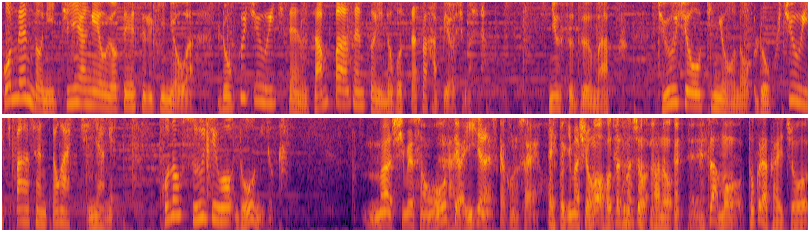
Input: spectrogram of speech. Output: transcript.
今年度に賃上げを予定する企業は61.3%に上ったと発表しました。ニュースズームアップ中小企業の61%が賃上げ。この数字をどう見るか。まあ、渋谷さん、大手はいいじゃないですか、この際、ほっときましょう。もうほっときましょう。あの、実はもう、戸倉会長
